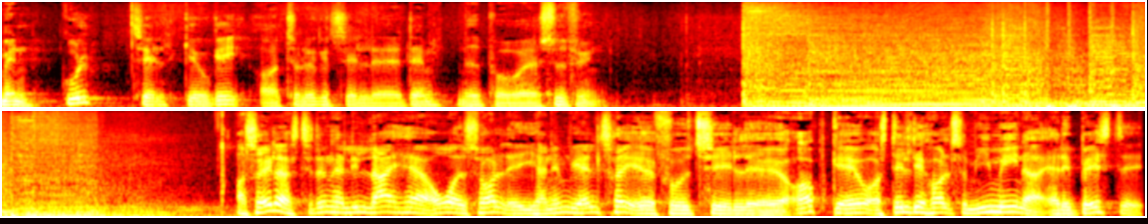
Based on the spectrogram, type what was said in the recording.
Men guld til GOG og tillykke til øh, dem nede på øh, Sydfyn. Og så ellers til den her lille leg her, årets hold. Øh, I har nemlig alle tre øh, fået til øh, opgave at stille det hold, som I mener er det, bedste,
